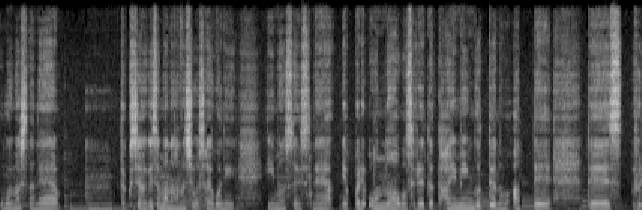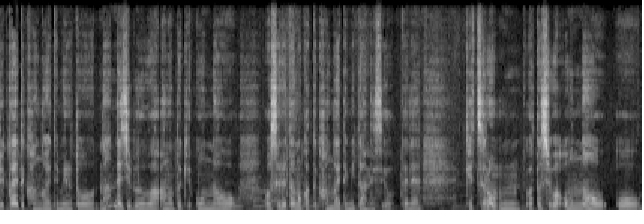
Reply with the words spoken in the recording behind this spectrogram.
思いましたね。うん私あげ様の話を最後に言いますですね。やっぱり女を忘れたタイミングっていうのはあってで振り返って考えてみるとなんで自分はあの時女を忘れたのかって考えてみたんですよ。でね結論私は女をを、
